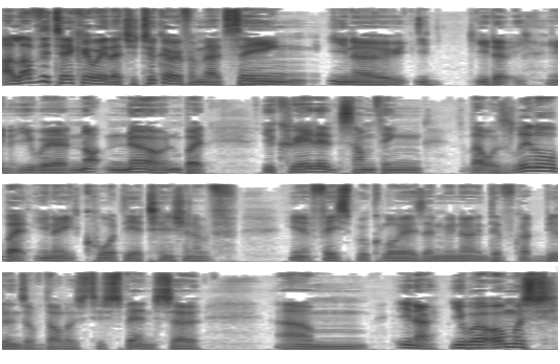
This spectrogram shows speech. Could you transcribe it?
I love the takeaway that you took away from that, saying you know you you don't, you know you were not known, but you created something that was little, but you know it caught the attention of you know Facebook lawyers, and we know they've got billions of dollars to spend. So, um, you know, you were almost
